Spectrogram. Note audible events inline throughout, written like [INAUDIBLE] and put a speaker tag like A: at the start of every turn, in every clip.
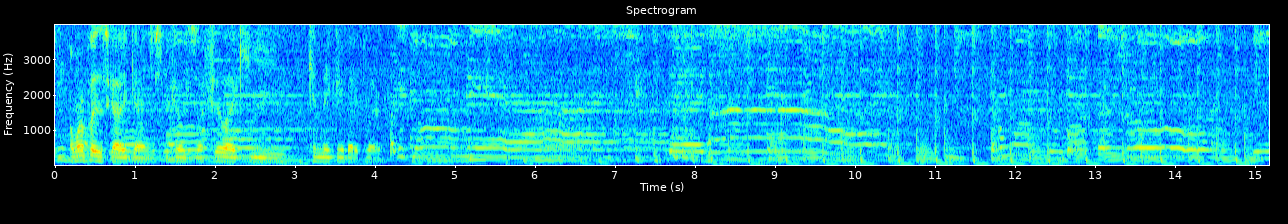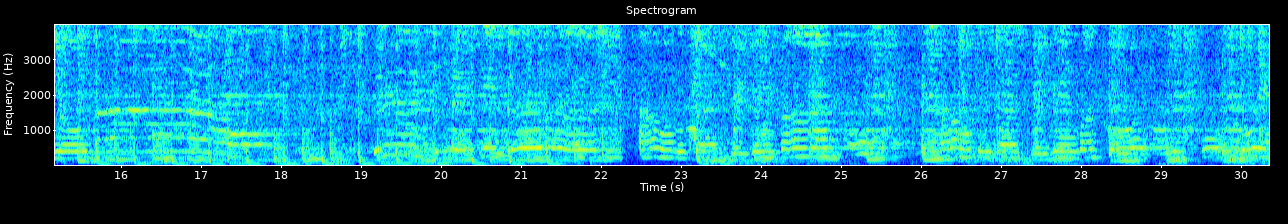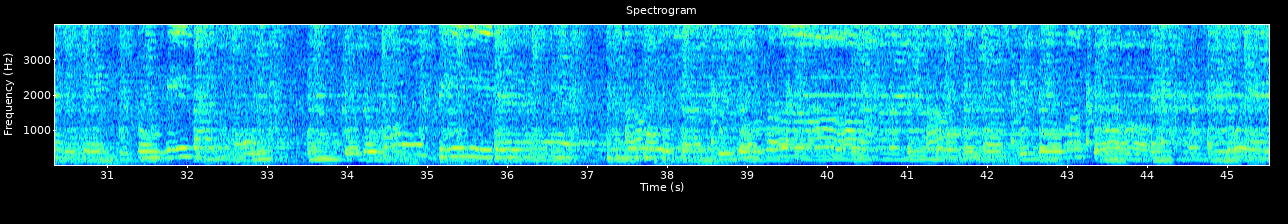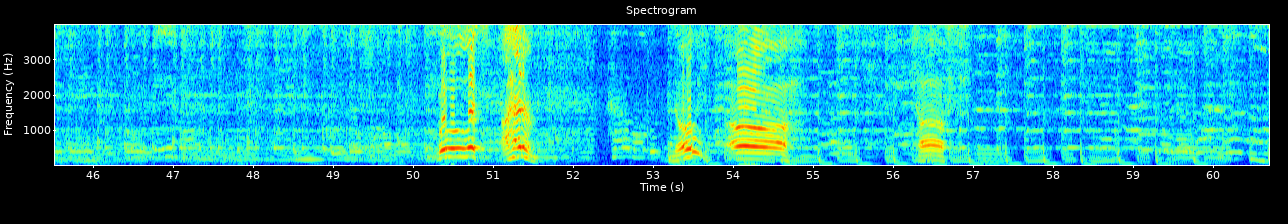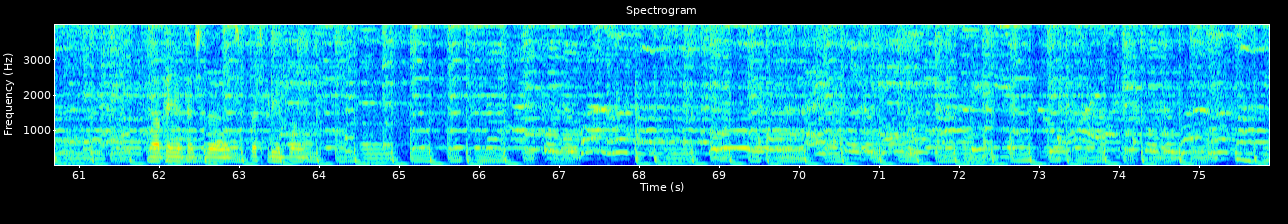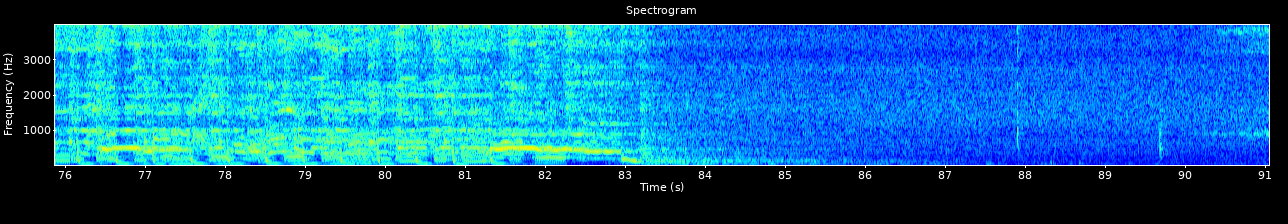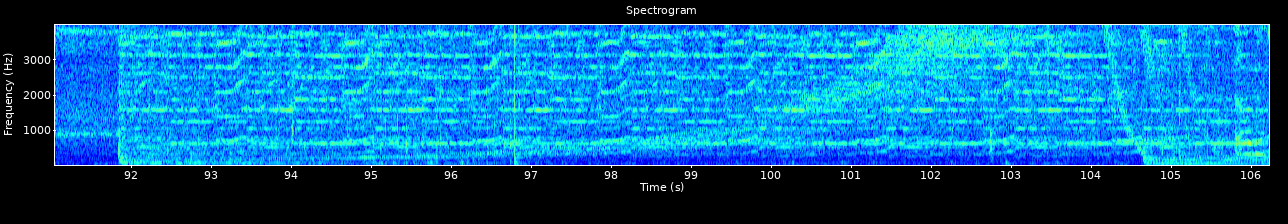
A: I want to play this guy again just because I feel like he can make me a better player. True. [LAUGHS] Whoa, whoa, what? I had him. No? Oh. Tough. Not paying attention to that. That's, that's pretty important.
